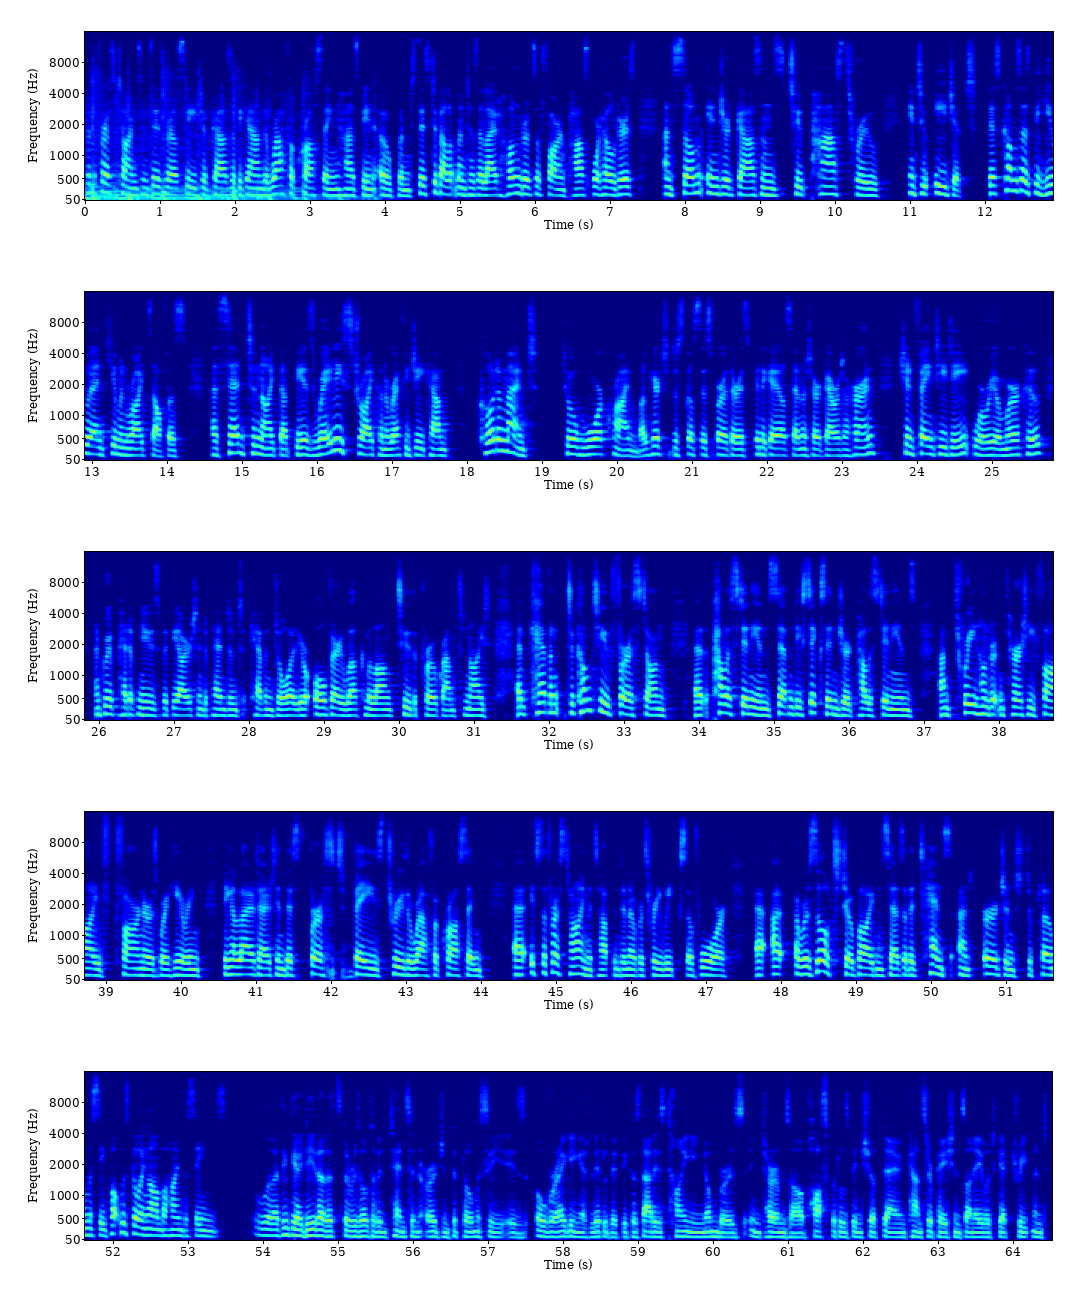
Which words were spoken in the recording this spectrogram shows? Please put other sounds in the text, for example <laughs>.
For the first time since Israel's siege of Gaza began, the Rafah crossing has been opened. This development has allowed hundreds of foreign passport holders and some injured Gazans to pass through into Egypt. This comes as the UN Human Rights Office has said tonight that the Israeli strike on a refugee camp could amount to a war crime. Well, here to discuss this further is Fine Gael Senator Garret Ahearn, Sinn Féin TD Ruairí Ó and Group Head of News with the Irish Independent, Kevin Doyle. You're all very welcome along to the programme tonight. Um, Kevin, to come to you first on uh, the Palestinians, 76 injured Palestinians and 335 foreigners we're hearing being allowed out in this first phase through the Rafah crossing. Uh, it's the first time it's happened in over three weeks of war. A, a, result, Joe Biden says, of intense and urgent diplomacy. What was going on behind the scenes? Well, I think the idea that it's the result of intense and urgent diplomacy is over egging it a little bit because that is tiny numbers in terms of hospitals being shut down, cancer patients unable to get treatment,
